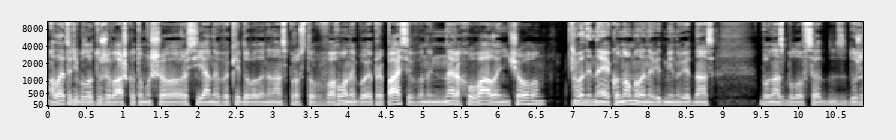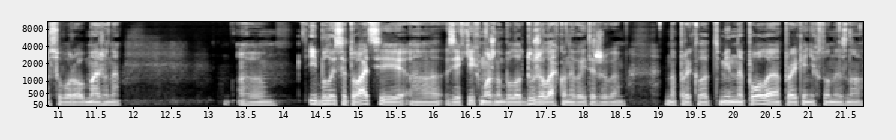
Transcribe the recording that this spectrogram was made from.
Але тоді було дуже важко, тому що росіяни викидували на нас просто вагони боєприпасів, вони не рахували нічого, вони не економили на відміну від нас, бо в нас було все дуже суворо обмежене. Е, І були ситуації, е, з яких можна було дуже легко не вийти живим. Наприклад, мінне поле, про яке ніхто не знав,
